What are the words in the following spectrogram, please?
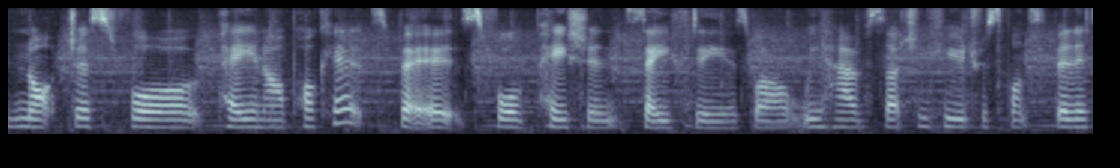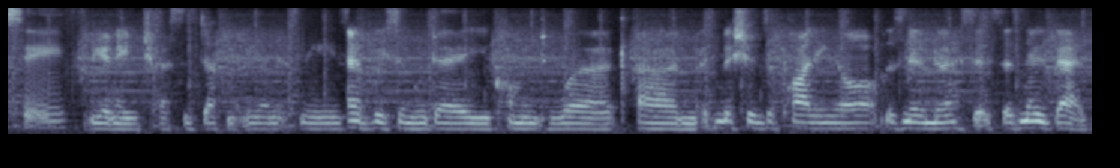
not just for pay in our pockets, but it's for patient safety as well. We have such a huge responsibility. The NHS is definitely on its knees. Every single day you come into work and admissions are piling up. There's no nurses, there's no beds.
